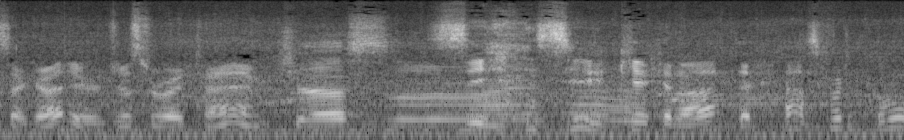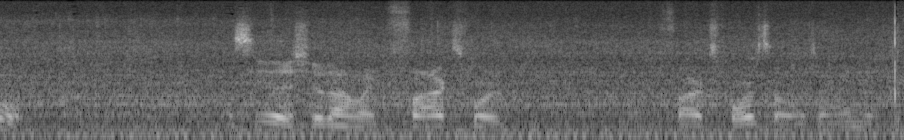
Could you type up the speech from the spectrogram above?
Guess I got here just the right time. Just uh, See, see you kick it off there. That's pretty cool. I see that shit on like Fox Sports, Fox Sports all the time. But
